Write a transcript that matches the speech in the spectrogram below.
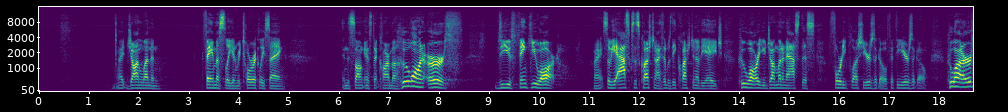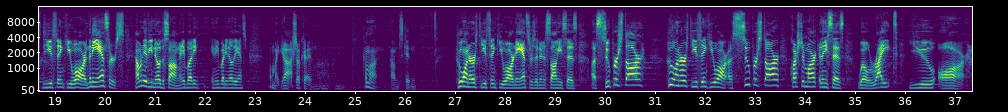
Right? John Lennon famously and rhetorically saying in the song Instant Karma, Who on earth do you think you are? Right? So he asks this question. I said was the question of the age. Who are you? John Lennon asked this 40 plus years ago, 50 years ago. Who on earth do you think you are? And then he answers. How many of you know the song? Anybody? Anybody know the answer? Oh my gosh, okay. Come on. No, I'm just kidding. Who on earth do you think you are? And he answers it in a song. He says, A superstar? Who on earth do you think you are? A superstar? Question mark. And then he says, Well, right you are.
